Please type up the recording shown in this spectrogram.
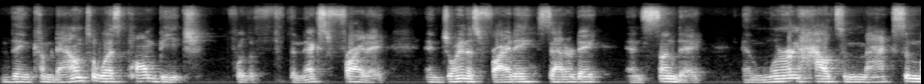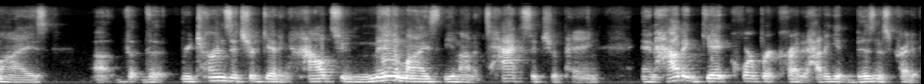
then come down to West Palm Beach for the, the next Friday and join us Friday, Saturday, and Sunday and learn how to maximize uh, the, the returns that you're getting, how to minimize the amount of tax that you're paying, and how to get corporate credit, how to get business credit.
